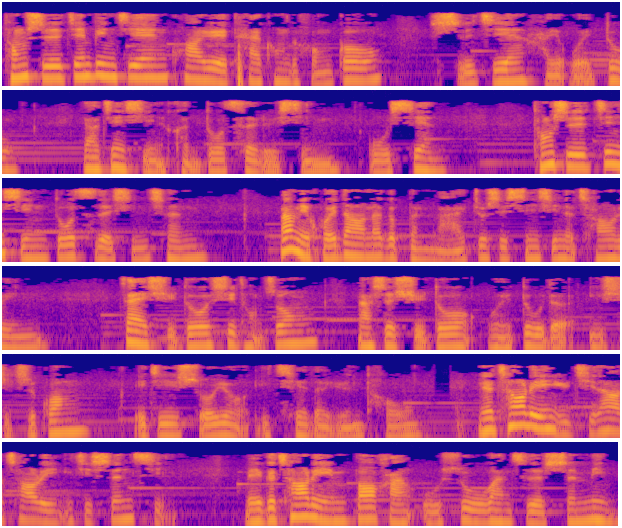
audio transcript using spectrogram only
同时肩并肩跨越太空的鸿沟、时间还有维度，要进行很多次旅行，无限。同时进行多次的行程，让你回到那个本来就是星星的超灵，在许多系统中，那是许多维度的意识之光，以及所有一切的源头。你的超灵与其他的超灵一起升起，每个超灵包含无数万次的生命，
